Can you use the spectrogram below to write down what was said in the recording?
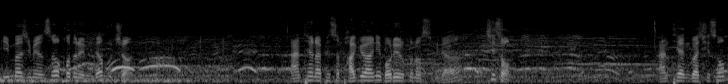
빗 맞으면서 걷어냅니다. 부천 안태현 앞에서 박효한이 머리를 끊었습니다. 치솜 안태현과 치솜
